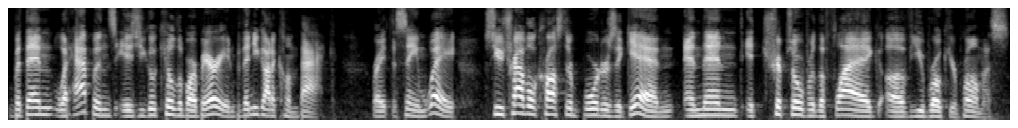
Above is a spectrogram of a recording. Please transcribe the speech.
But then what happens is you go kill the barbarian, but then you got to come back, right? The same way. So you travel across their borders again, and then it trips over the flag of you broke your promise.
